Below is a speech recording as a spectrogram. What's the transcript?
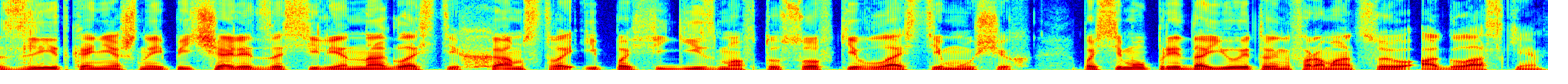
Злит, конечно, и печалит засилие наглости, хамства и пофигизма в тусовке власть имущих. Посему придаю эту информацию огласке.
